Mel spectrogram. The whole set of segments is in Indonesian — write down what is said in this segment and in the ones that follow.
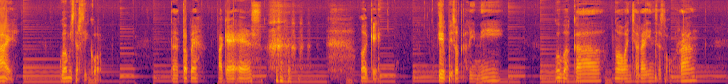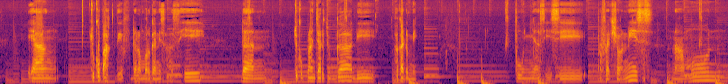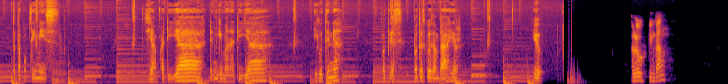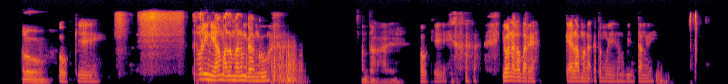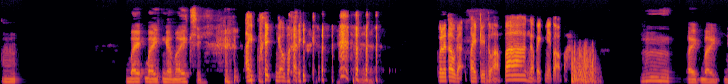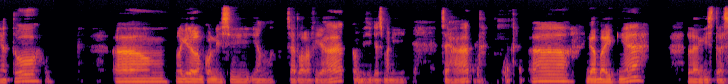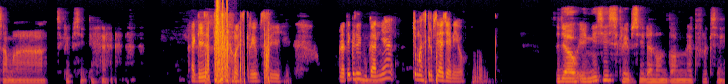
Hai, gua Mr. Siko. Tetap ya, pakai S. Oke, di episode kali ini gue bakal ngewawancarain seseorang yang cukup aktif dalam organisasi dan cukup lancar juga di akademik. Punya sisi perfeksionis, namun tetap optimis. Siapa dia dan gimana dia? Ikutin ya podcast podcast gue sampai akhir. Yuk. Halo bintang. Halo. Oke. Sorry nih ya malam-malam ganggu. Santai. Oke. Gimana kabarnya? Kayak lama nggak ketemu ya sama bintang ini. Hmm. Baik-baik nggak baik sih. Baik-baik nggak baik. Iya. Boleh tahu nggak baiknya itu apa, nggak baiknya itu apa? Hmm, baik-baiknya tuh em, lagi dalam kondisi yang sehat walafiat, kondisi jasmani sehat. Eh, nggak baiknya lagi stres sama skripsi. Lagi stres sama skripsi. Berarti kesibukannya cuma skripsi aja nih yo. Sejauh ini sih skripsi dan nonton Netflix sih.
